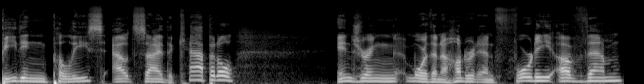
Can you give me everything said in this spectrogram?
beating police outside the Capitol, injuring more than 140 of them.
